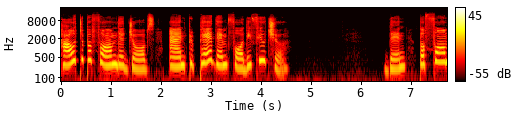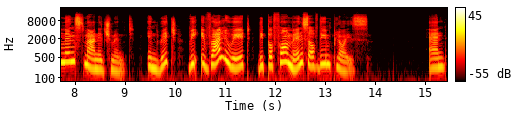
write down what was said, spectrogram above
how to perform their jobs and prepare them for the future. Then, performance management, in which we evaluate the performance of the employees. And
